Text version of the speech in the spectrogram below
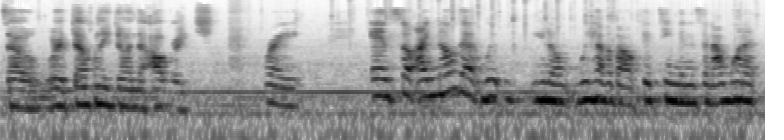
So we're definitely doing the outreach. Right. And so I know that we, you know, we have about 15 minutes, and I want to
